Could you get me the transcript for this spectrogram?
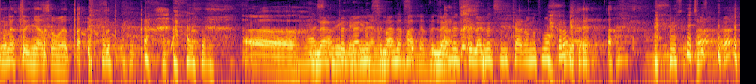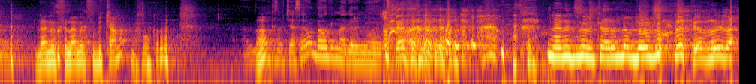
እውነተኛ ሰው መጣ። ሀሳቤ ለእንትን ይቀይራል። ለንግስ ማለፍ ለንግስ- አለበት። ለንግስ ለንግስ ብቻ ነው የምትሞክረው? ለንግስ ለንግስ ብቻ ነው የምትሞክረው? መንግስት ብቻ ሳይሆን ለሁሉም ነገር የሚሆን ለንግስ ብቻ አይደለም ለሁሉም ነገር ነው ይላል።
